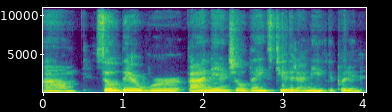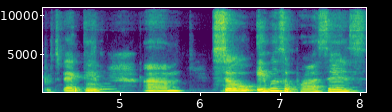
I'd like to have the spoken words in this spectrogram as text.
Um, so there were financial things too that I needed to put into perspective. Mhm. Um, so it was a process,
